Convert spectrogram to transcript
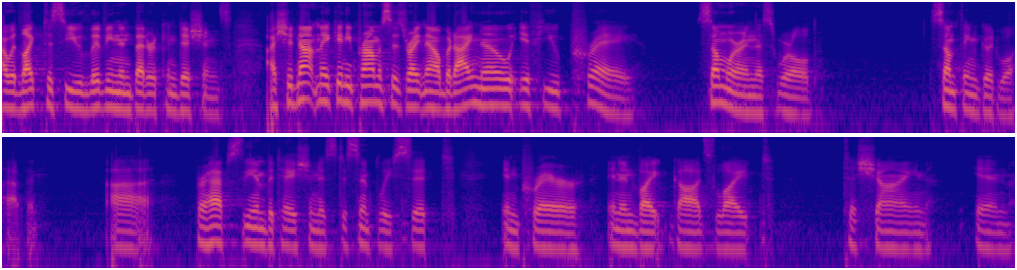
I would like to see you living in better conditions. I should not make any promises right now, but I know if you pray somewhere in this world, something good will happen. Uh, Perhaps the invitation is to simply sit in prayer and invite God's light to shine in.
